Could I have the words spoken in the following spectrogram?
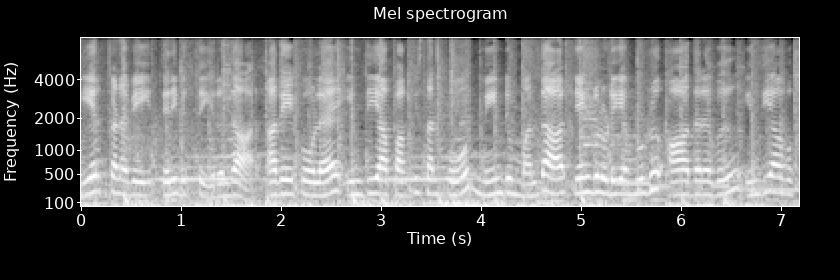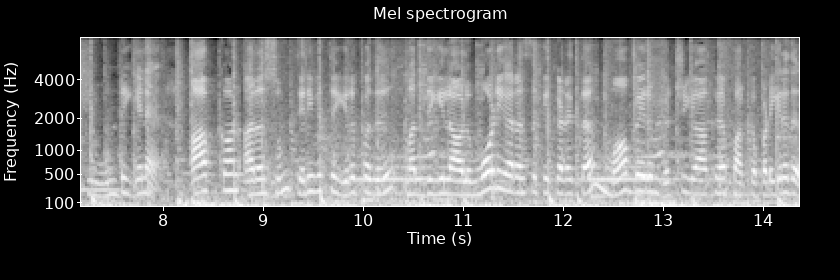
ஏற்கனவே தெரிவித்து இருந்தார். அதே போல இந்தியா பாகிஸ்தான் போர் மீண்டும் வந்தால் எங்களுடைய முழு ஆதரவு இந்தியாவுக்கு உண்டு என ஆப்கான் அரசும் தெரிவித்து இருப்பது மத்தியில் ஆளும் மோடி அரசுக்கு கிடைத்த மாபெரும் வெற்றியாக பார்க்கப்படுகிறது.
